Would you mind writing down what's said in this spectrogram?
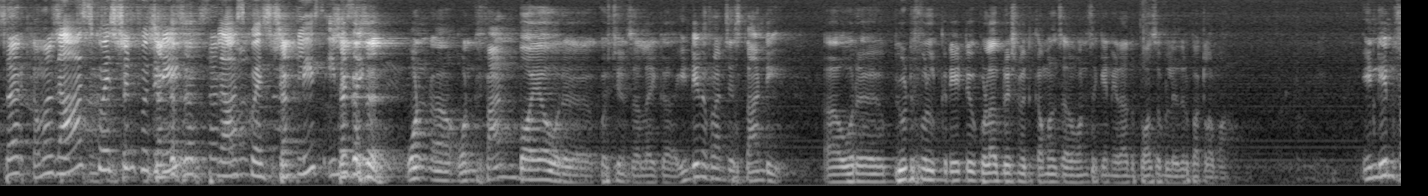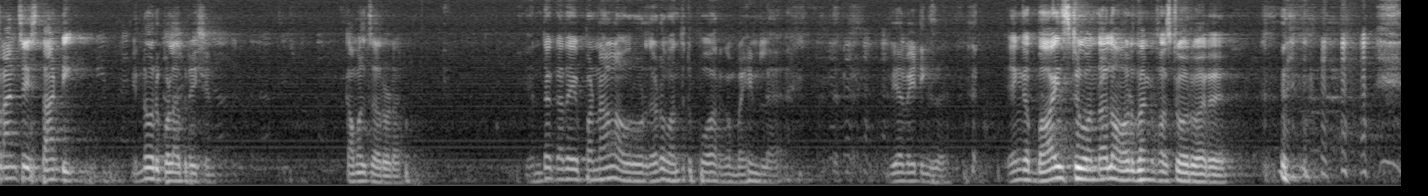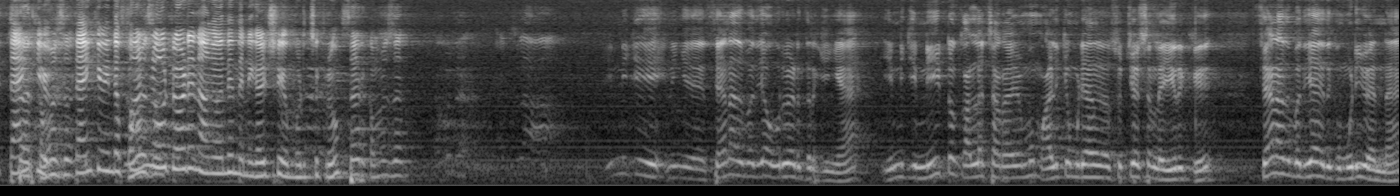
sir Kamal last question for the day last. Question please இந்த Shankar sir one one fan பாயா ஒரு question sir like Indian franchise தாண்டி uh, ஒரு beautiful creative collaboration with Kamal sir one second ஏதாவது பாசிபிள் எதிர்பார்க்கலாமா? Indian franchise தாண்டி இன்னொரு collaboration Kamal சாரோட எந்த கதையை பண்ணாலும் அவர் ஒரு தடவை வந்துட்டு போவாருங்க மைண்டில் வி ஆர் வெயிட்டிங் சார் எங்கள் பாய்ஸ் டூ வந்தாலும் அவர் தாங்க ஃபர்ஸ்ட் வருவார். தேங்க் யூ தேங்க் யூ இந்த ஃபன் நோட்டோட நாங்க வந்து இந்த நிகழ்ச்சியை முடிச்சுக்கிறோம். சார் கமல் சார் இன்னைக்கு நீங்க சேனாதிபதியா உருவெடுத்திருக்கீங்க. இன்னைக்கு நீட்டும் கள்ளச்சாராயமும் அழிக்க முடியாத சுச்சுவேஷன்ல இருக்கு. சேனாதிபதியா இதுக்கு முடிவு என்ன?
